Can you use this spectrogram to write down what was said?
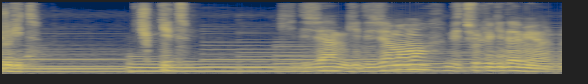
Yürü git. Çık git. Gideceğim, gideceğim ama bir türlü gidemiyorum.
